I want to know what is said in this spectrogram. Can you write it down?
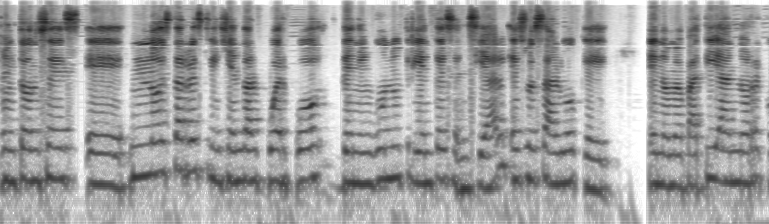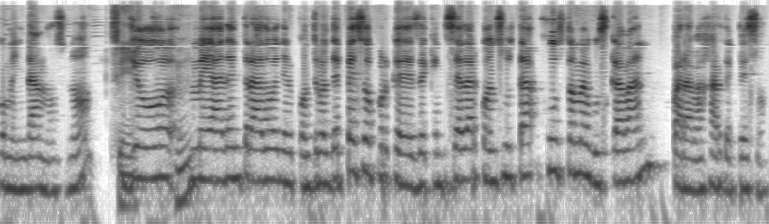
Entonces, eh, no está restringiendo al cuerpo de ningún nutriente esencial, eso es algo que en homeopatía no recomendamos, ¿no? Yo me he adentrado en el control de peso porque desde que empecé a dar consulta, justo me buscaban para bajar de peso.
